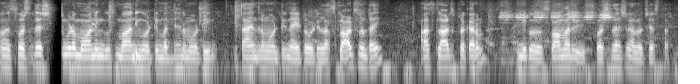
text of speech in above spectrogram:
ఆ, దర్శనం కూడా మార్నింగ్ మార్నింగ్ ఒకటి మధ్యాహ్నం ఒకటి సాయంత్రం ఒకటి నైట్ ఒకటి ఇలా స్లాట్స్ ఉంటాయి. ఆ స్లాట్స్ ప్రకారం మీకు స్వామివారి స్పర్శ దర్శనం అలో చేస్తారు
